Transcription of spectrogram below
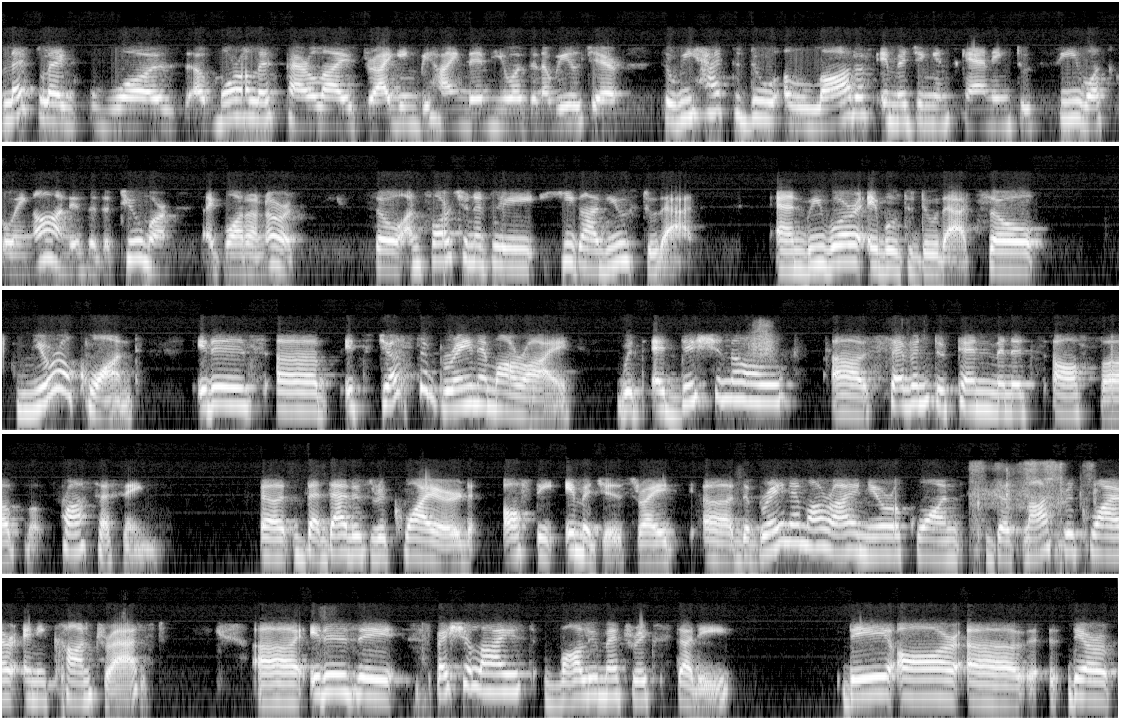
left leg was uh, more or less paralyzed, dragging behind him. He was in a wheelchair. So we had to do a lot of imaging and scanning to see what's going on. Is it a tumor? Like what on earth? So unfortunately, he got used to that, and we were able to do that. So NeuroQuant, it is uh, it's just a brain MRI with additional uh, seven to ten minutes of uh, processing uh, that that is required of the images, right? Uh, the brain MRI NeuroQuant does not require any contrast. Uh, it is a specialized volumetric study. They are, uh, they are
